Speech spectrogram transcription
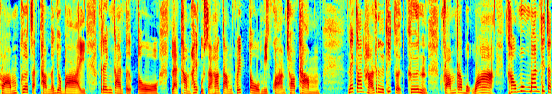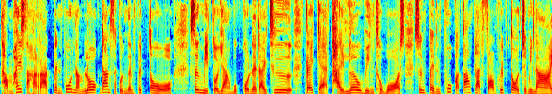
ทรัมป์เพื่อจัดทำนโยบาย เร่งการเติบโต และทำให้อุตสาหกรรมคริปโตมีความชอบธรรม ในการหารือที่เกิดขึ้น ทรัมป์ระบุว่าเขามุ่งมั่นที่จะทำให้สหรัฐเป็นผู้นำโลกด้านสกุลเงินคริปโต ซึ่งมีตัวอย่างบุคคลในรายชื่อ ได้แก่ไทเลอร์วิงเควอสซึ่งเป็นผู้ก่อตั้งแพลตฟอร์มคริปโตเจมินาย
